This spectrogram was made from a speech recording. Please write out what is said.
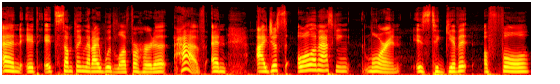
and it it's something that I would love for her to have and I just all I'm asking Lauren is to give it a full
